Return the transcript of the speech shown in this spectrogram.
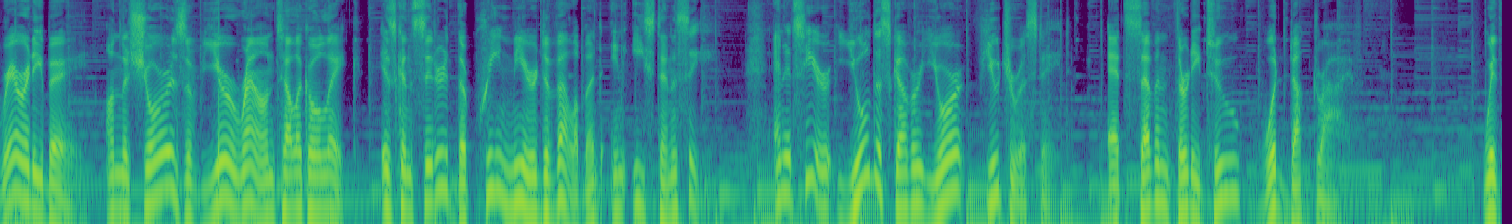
Rarity Bay, on the shores of year round Tellico Lake, is considered the premier development in East Tennessee. And it's here you'll discover your future estate at 732 Wood Duck Drive. With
